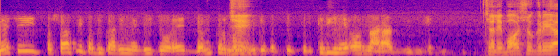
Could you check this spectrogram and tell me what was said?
वैसे ही प्रशासनिक अधिकारी में भी जो है जमकर मंत्री के प्रति किरकिरी है और नाराज़गी भी है। चलिए, बहुत शुक्रिया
